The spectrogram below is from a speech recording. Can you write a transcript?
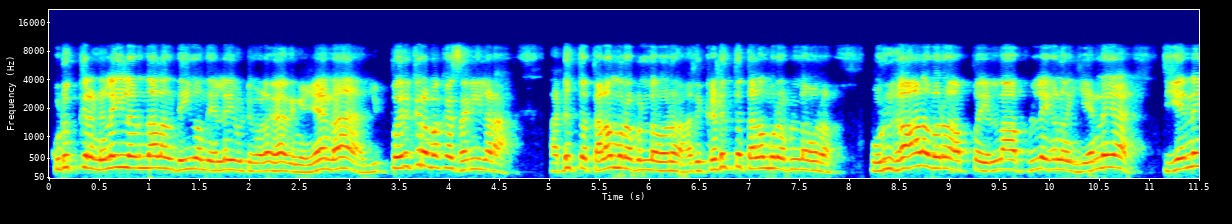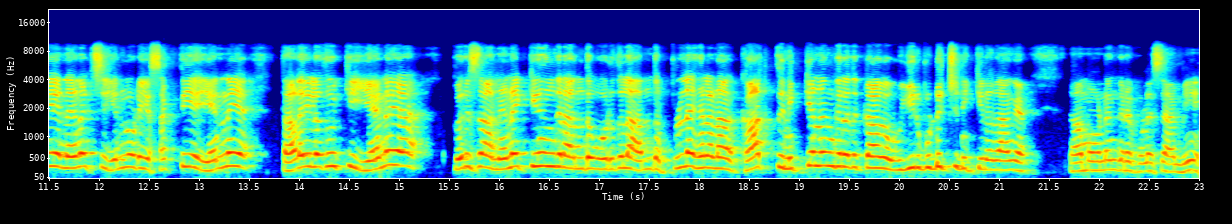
கொடுக்கிற நிலையில இருந்தாலும் அந்த தெய்வம் அந்த எல்லையை விட்டு விலகாதுங்க. ஏன்னா இப்ப இருக்கிற மக்கள் சரியில்லடா. அடுத்த தலைமுறை பிள்ளை வரும். அதுக்கடுத்த தலைமுறை பிள்ளை வரும். ஒரு காலம் வரும். அப்ப எல்லா பிள்ளைகளும் என்னைய என்னைய நினைச்சு என்னுடைய சக்தியை என்னைய தலையில தூக்கி என்னைய பெருசா நினைக்குங்கிற அந்த ஒரு இதுல அந்த பிள்ளைகளை நான் காத்து நிக்கணுங்கிறதுக்காக உயிர் பிடிச்சு நிக்கிறதாங்க நாம உணங்குற குலசாமி.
